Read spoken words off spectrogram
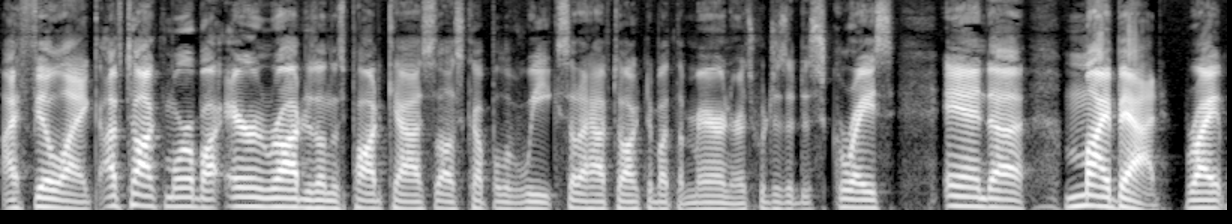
I feel like I've talked more about Aaron Rodgers on this podcast the last couple of weeks than I have talked about the Mariners, which is a disgrace and uh my bad, right?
